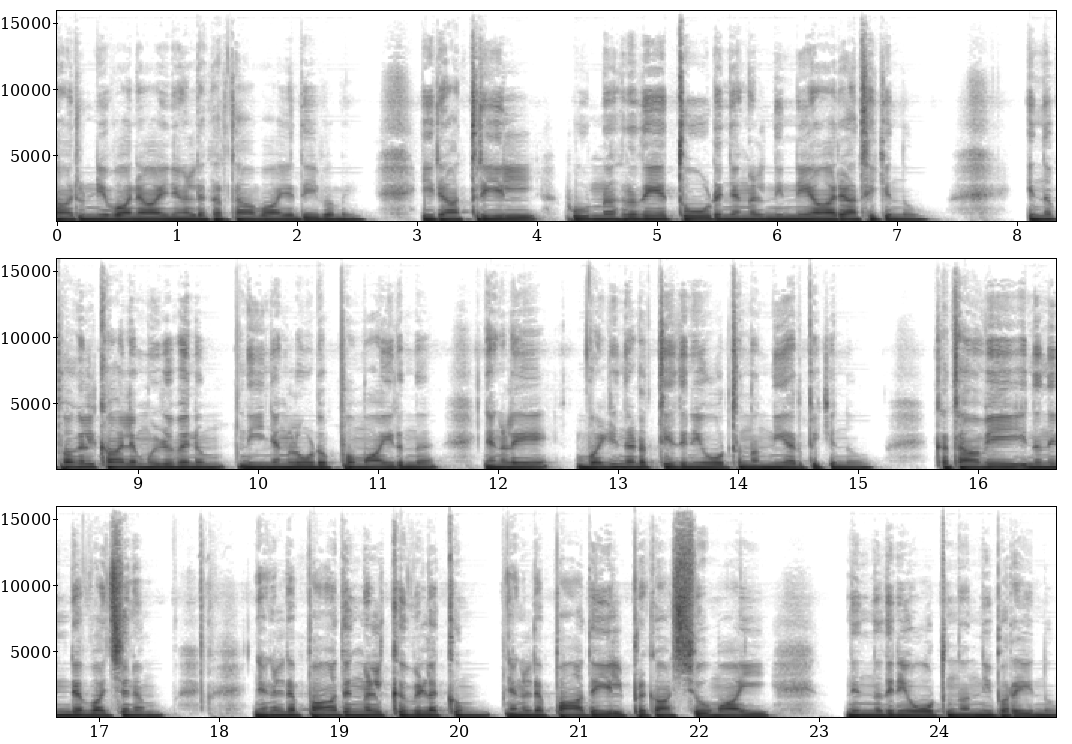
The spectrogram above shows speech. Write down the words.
കാരുണ്യവാനായ ഞങ്ങളുടെ കർത്താവായ ദൈവമേ ഈ രാത്രിയിൽ പൂർണ ഹൃദയത്തോടെ ഞങ്ങൾ നിന്നെ ആരാധിക്കുന്നു. ഇന്ന് പകൽക്കാലം മുഴുവനും നീ ഞങ്ങളോടൊപ്പമായിരുന്ന് ഞങ്ങളെ വഴി നടത്തിയതിനെ ഓർത്ത് നന്ദി അർപ്പിക്കുന്നു. കഥാവേ ഇന്ന് നിന്റെ വചനം ഞങ്ങളുടെ പാദങ്ങൾക്ക് വിളക്കും ഞങ്ങളുടെ പാതയിൽ പ്രകാശവുമായി നിന്നതിനെ ഓർത്ത് നന്ദി പറയുന്നു.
